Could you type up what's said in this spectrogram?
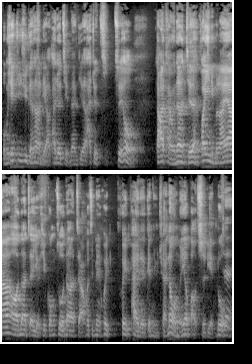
我们先进去跟他聊，他就简单介绍，他就只最后大家谈完，那接着欢迎你们来啊，哦，那在有些工作，那展会这边会会派的跟你们去，那我们要保持联络。对，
